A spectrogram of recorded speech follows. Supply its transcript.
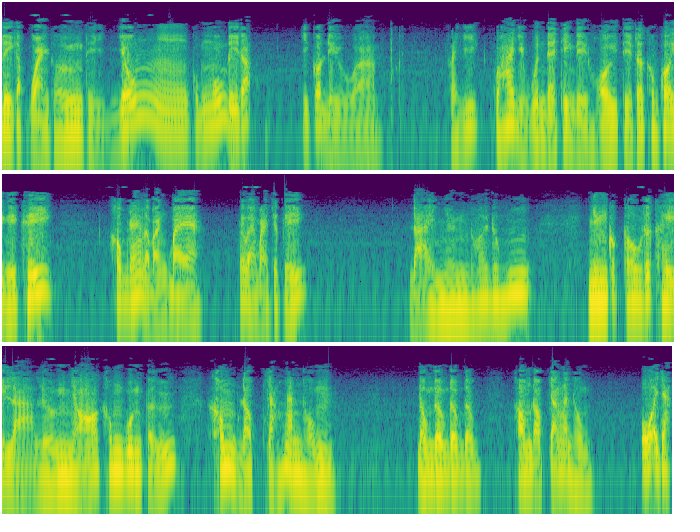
đi gặp hoàng thượng thì vốn cũng muốn đi đó. Chỉ có điều à, phải giết quá nhiều huynh đệ thiên địa hội thì rất không có ý nghĩa khí. Không đáng là bạn bè, phải bạn bè cho kỹ. Đại nhân nói đúng, nhưng có câu rất hay là lượng nhỏ không quân tử, không độc chẳng anh hùng. Đúng đúng đúng đúng, không độc chẳng anh hùng. Ủa da,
